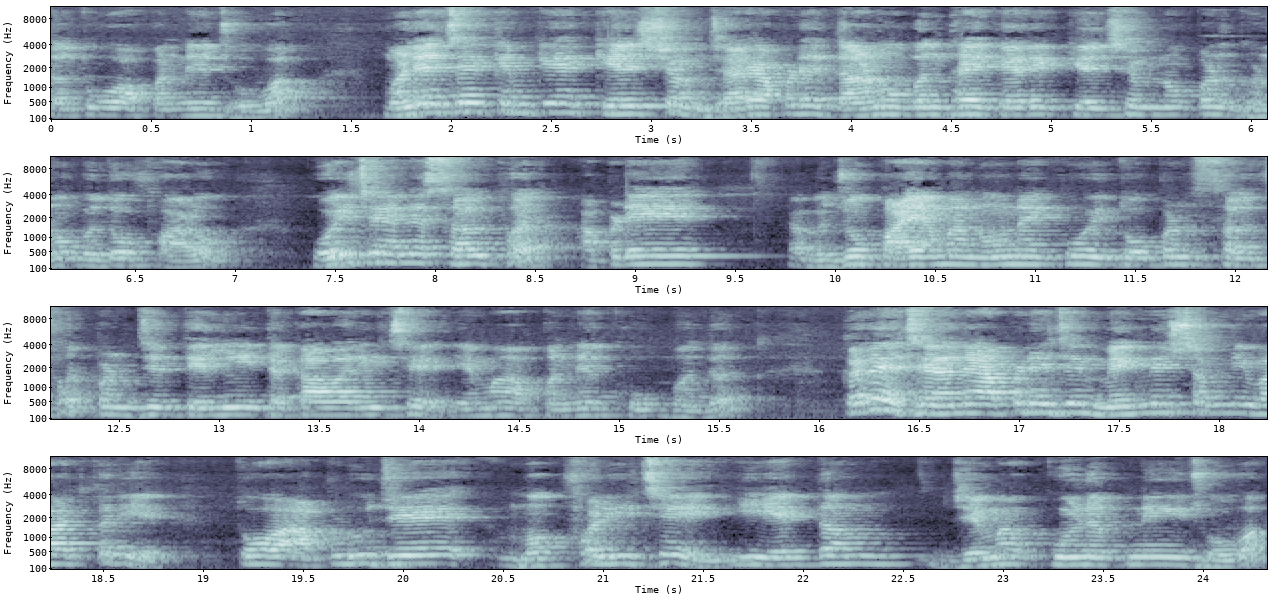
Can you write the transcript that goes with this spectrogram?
તત્વો આપણને જોવા મળે છે. કેમ કે કેલ્શિયમ જ્યારે આપણે દાણો બંધ થાય ત્યારે કેલ્શિયમનો પણ ઘણો બધો ફાળો હોય છે અને સલ્ફર આપણે જો પાયામાં ન નાખ્યું હોય તો પણ સલ્ફર પણ જે તેલની ટકાવારી છે, એમાં આપણને ખૂબ મદદ કરે છે. અને આપણે જે મેગ્નેશિયમની વાત કરીએ, તો આપણું જે મગફળી છે, એ એકદમ જેમાં કુણપની જોવા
